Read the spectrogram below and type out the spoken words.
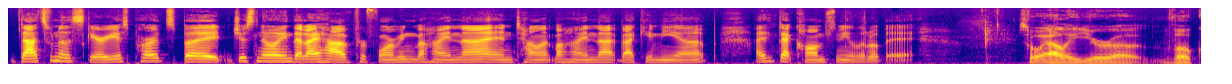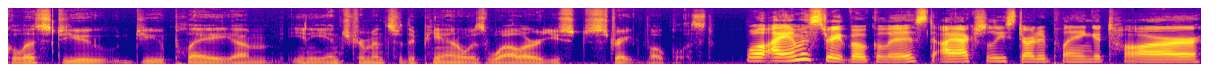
that's one of the scariest parts, but just knowing that I have performing behind that and talent behind that backing me up, I think that calms me a little bit. So, Ali, you're a vocalist. Do you do you play um, any instruments or the piano as well, or are you straight vocalist? Well, I am a straight vocalist. I actually started playing guitar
